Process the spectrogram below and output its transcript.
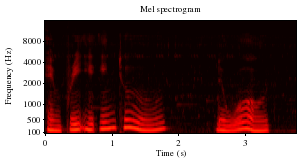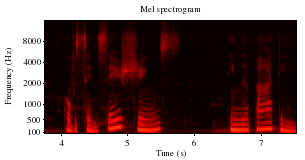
and bring it into the world of sensations in the body.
